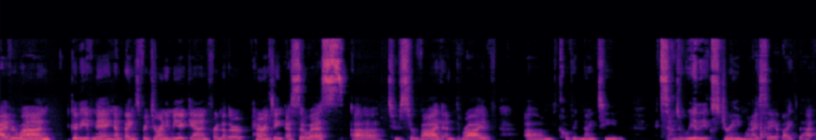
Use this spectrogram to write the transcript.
Hi, everyone. Good evening, and thanks for joining me again for another Parenting SOS uh, to survive and thrive um, COVID 19. It sounds really extreme when I say it like that.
